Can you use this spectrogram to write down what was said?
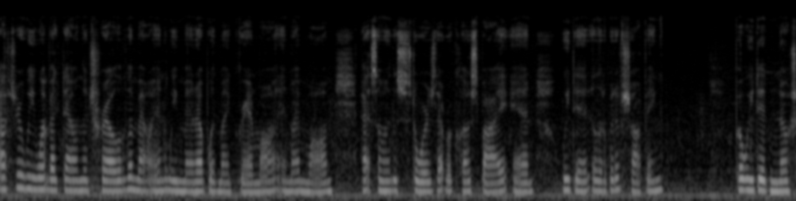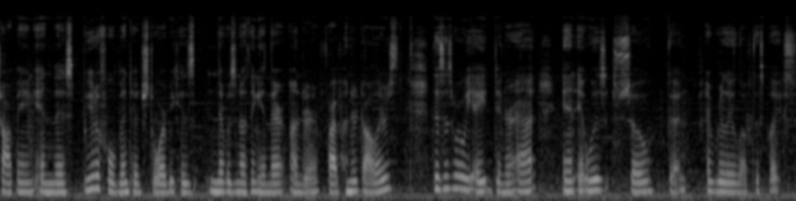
After we went back down the trail of the mountain, we met up with my grandma and my mom at some of the stores that were close by, and we did a little bit of shopping but we did no shopping in this beautiful vintage store because there was nothing in there under $500. This is where we ate dinner at, and it was so good. I really love this place.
